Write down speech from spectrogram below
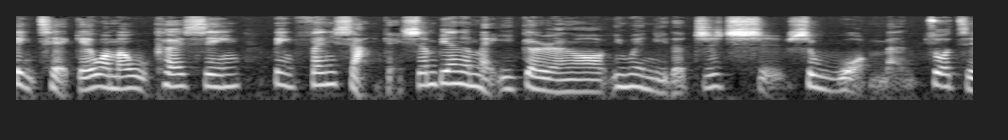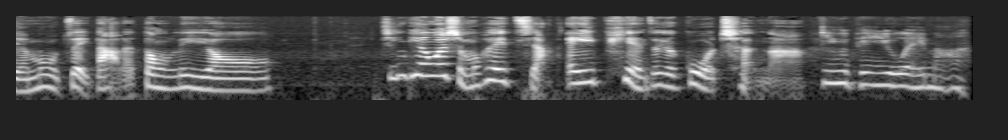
并且给我们五颗星，并分享给身边的每一个人哦。因为你的支持是我们做节目最大的动力哦。今天为什么会讲 A 片这个过程啊？因为 PUA 吗？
